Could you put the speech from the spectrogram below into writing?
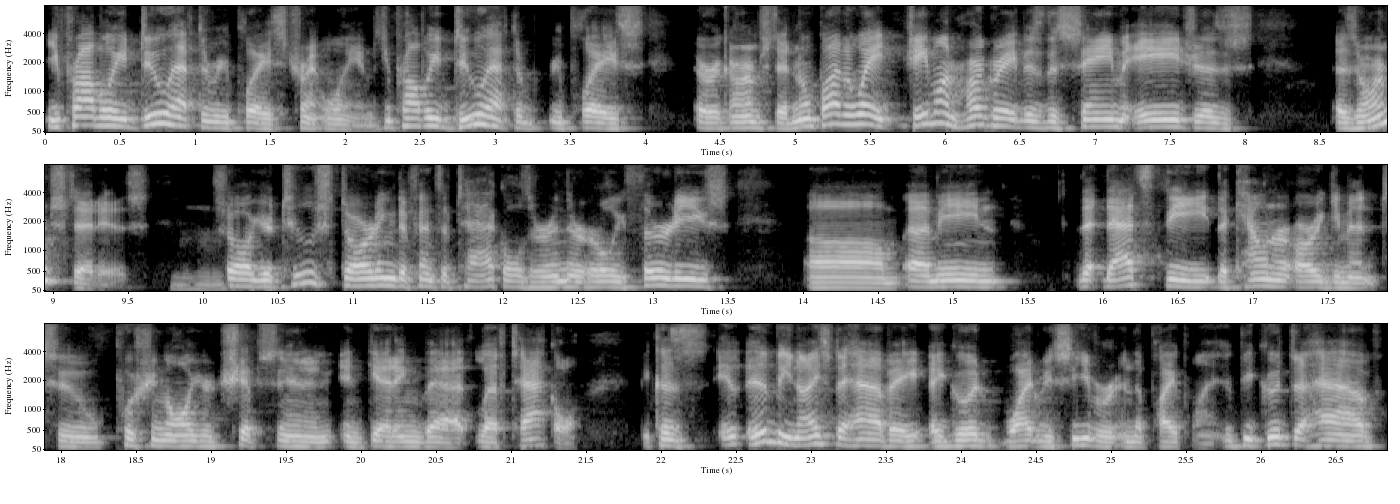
You probably do have to replace Trent Williams. You probably do have to replace Arik Armstead. No, by the way, Javon Hargrave is the same age as as Armstead is. Mhm. So your two starting defensive tackles are in their early 30s. Um, I mean, that that's the the counter argument to pushing all your chips in and, and getting that left tackle because it, it'd be nice to have a, a good wide receiver in the pipeline. It'd be good to have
